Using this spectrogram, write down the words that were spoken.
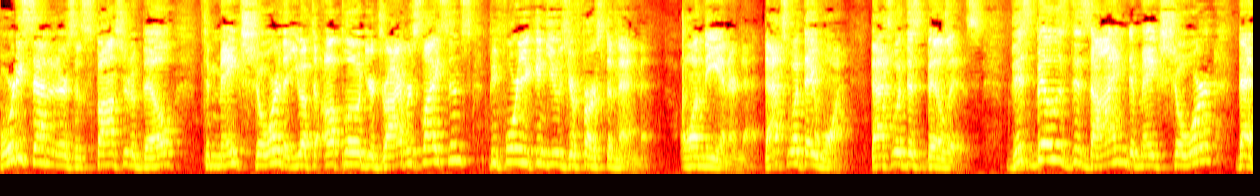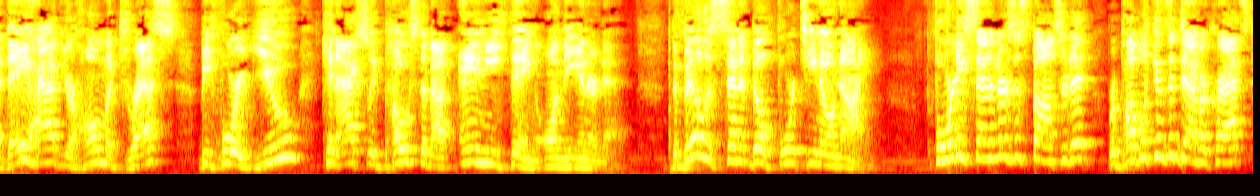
40 senators have sponsored a bill to make sure that you have to upload your driver's license before you can use your First Amendment on the internet. That's what they want. That's what this bill is. This bill is designed to make sure that they have your home address before you can actually post about anything on the internet. The bill is Senate Bill 1409. 40 senators have sponsored it, Republicans and Democrats.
